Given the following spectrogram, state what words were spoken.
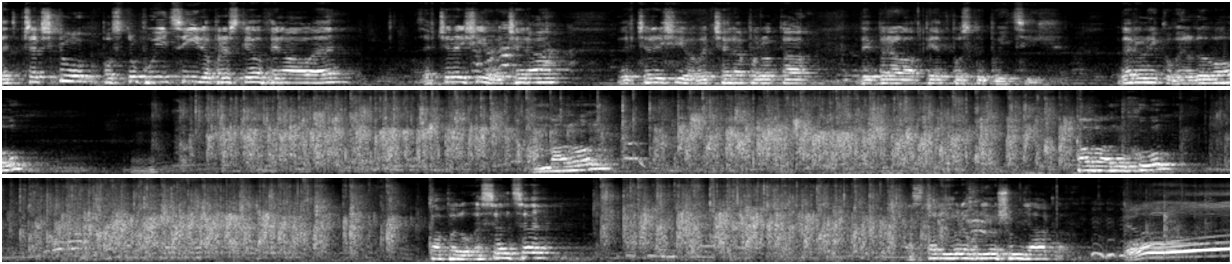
Teď přečtu postupující do pražského finále. Ze včerejšího večera, ze včerejšího večera porota vybrala pět postupujících. Veroniku Vildovou, Manon, Pavla Muchu, kapelu Esence a starýho dobrýho šumňáka. Oh!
